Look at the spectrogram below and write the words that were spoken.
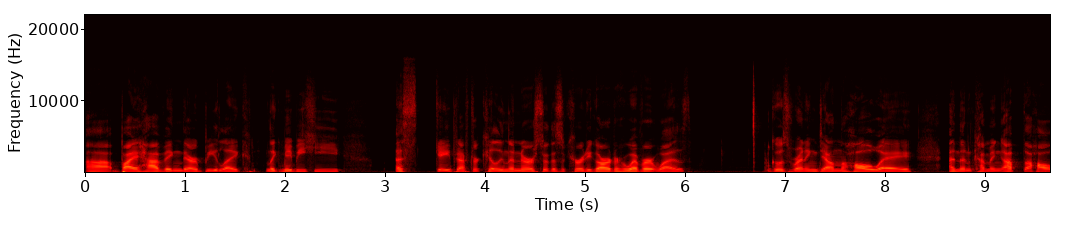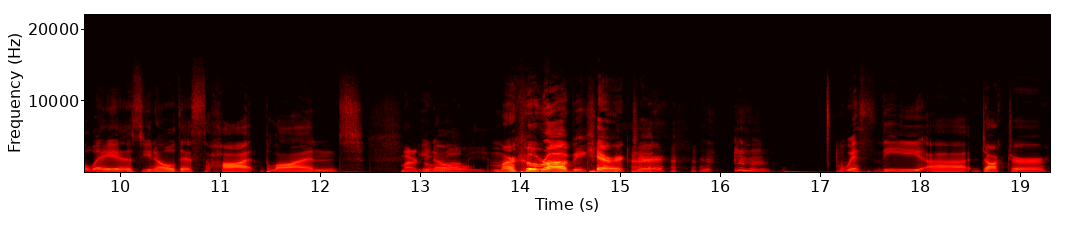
uh, by having there be like like maybe he escaped after killing the nurse or the security guard or whoever it was goes running down the hallway and then coming up the hallway is you know this hot blonde Margot you know Robbie. Margot Robbie character with the uh, Doctor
